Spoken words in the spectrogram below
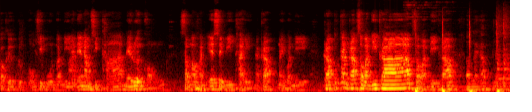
ก็คือกลุ่มของชิมูลวันนี้เนี่ยแนะนำสินค้าในเรื่องของสมาพันธ์ SME ไทยนะครับในวันนี้ครับทุกท่านครับ สวัสดีครับ สวัสดีครับลองนะครับ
